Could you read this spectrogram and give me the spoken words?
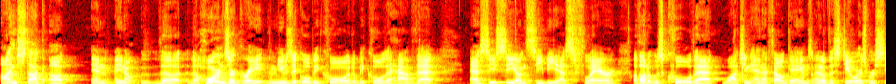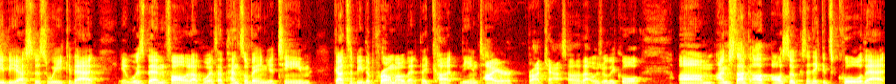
I'm stuck up, and you know the the horns are great. The music will be cool. It'll be cool to have that SEC on CBS flair. I thought it was cool that watching NFL games. I know the Steelers were CBS this week. That it was then followed up with a Pennsylvania team got to be the promo that they cut the entire broadcast. I thought that was really cool. Um, I'm stuck up also because I think it's cool that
